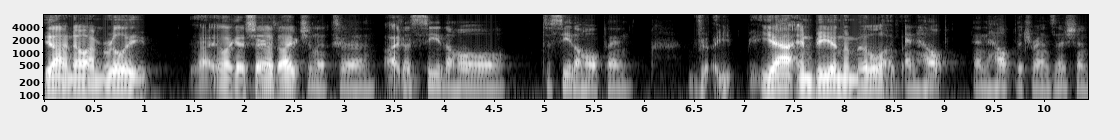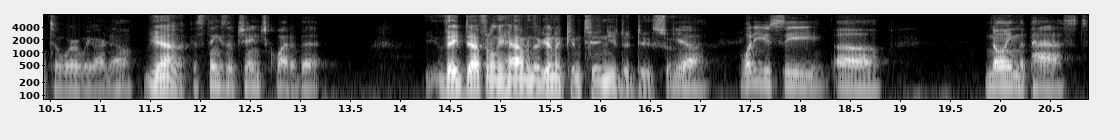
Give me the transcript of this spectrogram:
yeah no I'm really I- like I said I fortunate to I- to see the whole to see the whole thing yeah and be in the middle of it and help and help the transition to where we are now yeah because things have changed quite a bit. They definitely have, and they're going to continue to do so. Yeah. What do you see? Uh, knowing the past,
